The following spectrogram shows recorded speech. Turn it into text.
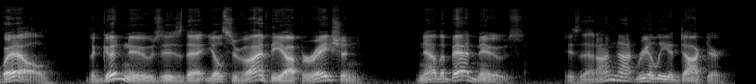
Well, the good news is that you'll survive the operation. Now, the bad news is that I'm not really a doctor.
